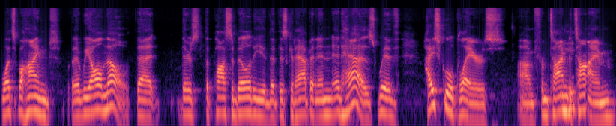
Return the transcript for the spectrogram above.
what's behind we all know that there's the possibility that this could happen and it has with high school players um, from time mm-hmm. to time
